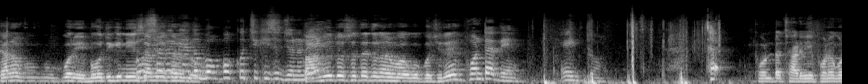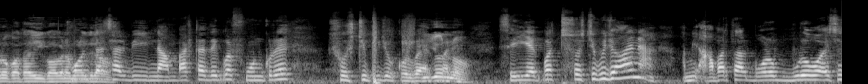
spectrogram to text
কেন করি? বৌদিকে নিয়ে এসে আমি এখানে আমি বক বক করছি কিসের জন্য আমিও তোর সাথে তো কেন বকবক করছি রে? ফোনটা দে এই তো। ফোনটা ছাড়বি ফোনে কোনো কথা হবে না বলে ফোনটা দিলাম। ছাড়বি নাম্বারটা দেখবার ফোন করে ষষ্ঠী পুজো করব জন্য? সেই একবার ষষ্ঠী পুজো হয় না আমি আবার তার বড় বুড়ো বয়সে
